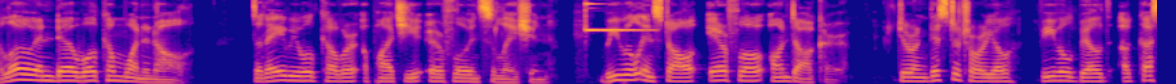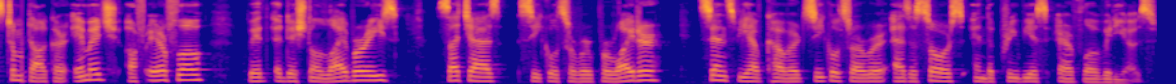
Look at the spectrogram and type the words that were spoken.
Hello and uh, welcome one and all. Today we will cover Apache Airflow installation. We will install Airflow on Docker. During this tutorial, we will build a custom Docker image of Airflow with additional libraries such as SQL Server Provider, since we have covered SQL Server as a source in the previous Airflow videos.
